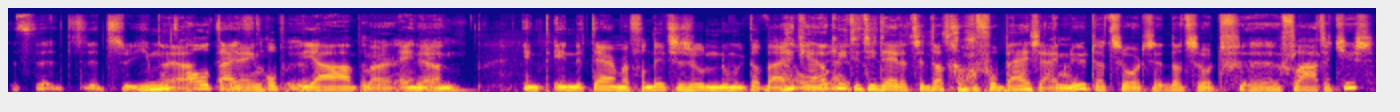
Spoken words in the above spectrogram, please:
Het- het- het- je moet Nou ja, altijd 1-1. op... Ja, Maar, 1-1. ja. In, in de termen van dit seizoen noem ik dat bijna Heb jij ook niet het idee dat ze dat gewoon voorbij zijn nu? Dat soort, dat soort eh, flatertjes?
